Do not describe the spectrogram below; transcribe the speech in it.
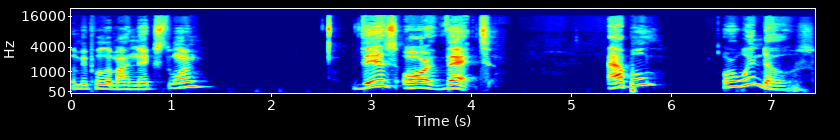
Let me pull up my next one. This or that. Apple or Windows?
